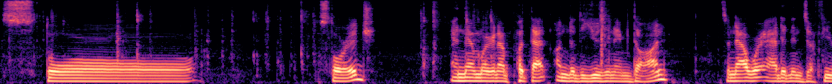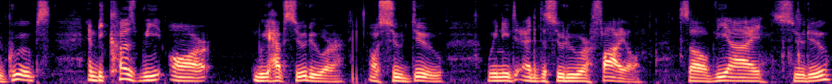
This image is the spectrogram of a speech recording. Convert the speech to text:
store storage and then we're going to put that under the username Don. So now we're added into a few groups and because we are we have sudo or, or sudo we need to edit the sudo file. So vi sudo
